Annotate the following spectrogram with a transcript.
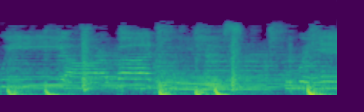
We are buddies.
